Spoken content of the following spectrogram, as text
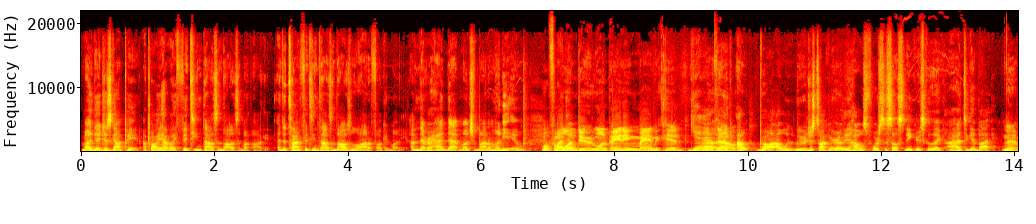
Mind you, I just got paid. I probably have like $15,000 in my pocket. At the time, $15,000 was a lot of fucking money. I've never had that much amount of money. It, Well, from one dude, one painting, Miami kid. Yeah, like. I, bro, I was, we were just talking earlier how I was forced to sell sneakers because, like, I had to get by. yeah.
